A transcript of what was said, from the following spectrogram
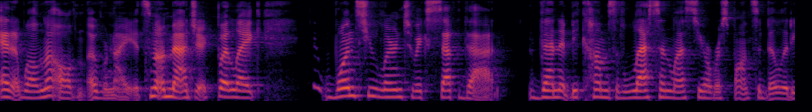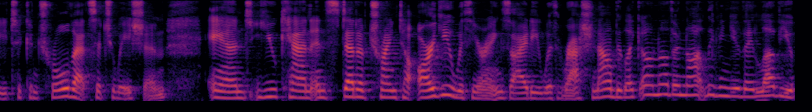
And well, not all overnight, it's not magic, but like once you learn to accept that then it becomes less and less your responsibility to control that situation. And you can, instead of trying to argue with your anxiety with rationale, be like, oh no, they're not leaving you, they love you.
